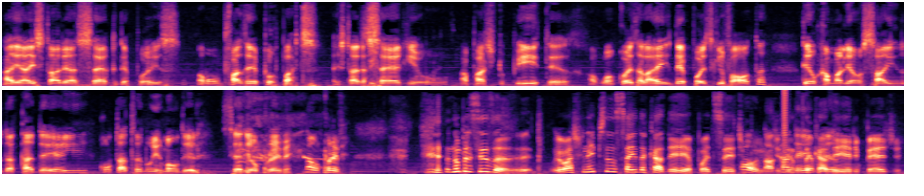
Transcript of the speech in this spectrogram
Aí a história segue depois. Vamos fazer por partes. A história segue o, a parte do Peter, alguma coisa lá, e depois que volta, tem o camaleão saindo da cadeia e contatando o irmão dele. Seria o Craven. Não, o Craven. Não precisa, eu acho que nem precisa sair da cadeia. Pode ser, tipo, Oh, na de dentro cadeia da cadeia mesmo. ele pede,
